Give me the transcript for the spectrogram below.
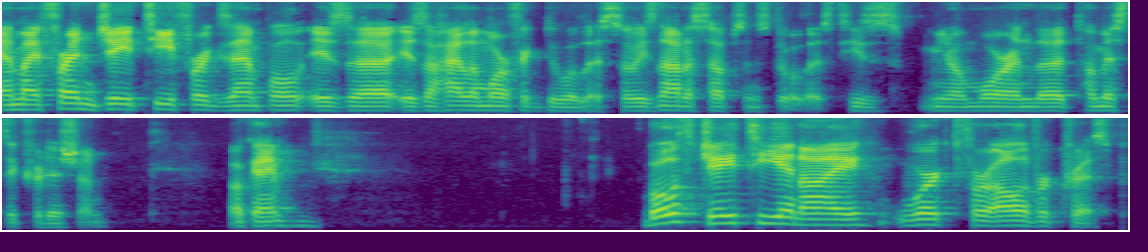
and my friend JT, for example, is a is a hylomorphic dualist. So he's not a substance dualist. He's you know more in the Thomistic tradition. Okay. Mm-hmm. Both JT and I worked for Oliver Crisp.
